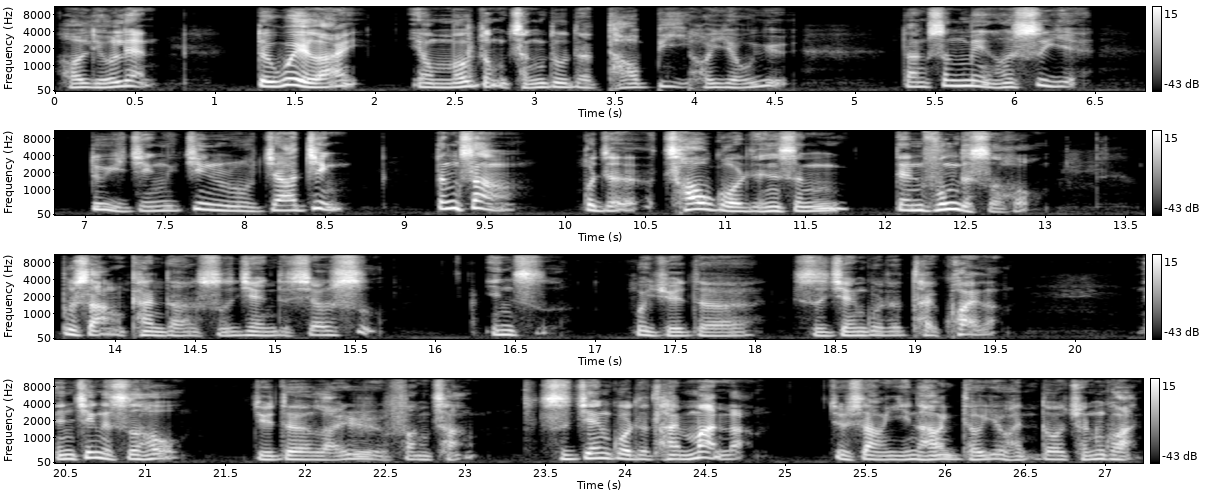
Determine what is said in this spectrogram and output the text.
和留恋，对未来。有某种程度的逃避和犹豫。当生命和事业都已经进入佳境，登上或者超过人生巅峰的时候，不想看到时间的消逝，因此会觉得时间过得太快了。年轻的时候觉得来日方长，时间过得太慢了。就像银行里头有很多存款，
